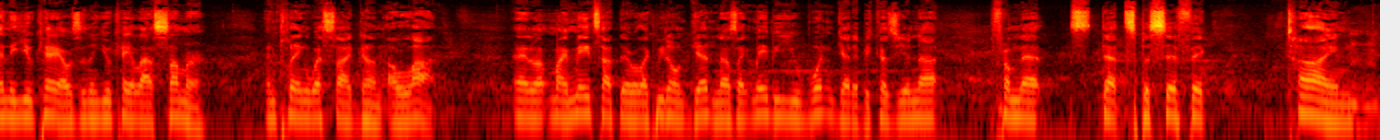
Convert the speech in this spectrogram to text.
in the UK. I was in the UK last summer and playing Westside Gunn a lot. And uh, my mates out there were like, "We don't get it." And I was like, "Maybe you wouldn't get it because you're not from that that specific time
